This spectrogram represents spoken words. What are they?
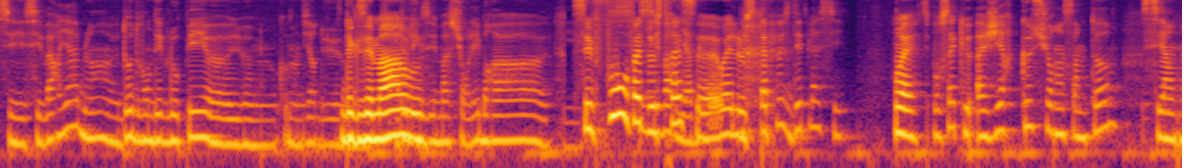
c'est variable. hein. D'autres vont développer, comment dire, du, L'eczéma. de ou- l'eczéma sur les bras. C'est fou, en fait, le stress. ouais, le... Ça peut se déplacer. Ouais. C'est pour ça que agir que sur un symptôme, c'est un-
